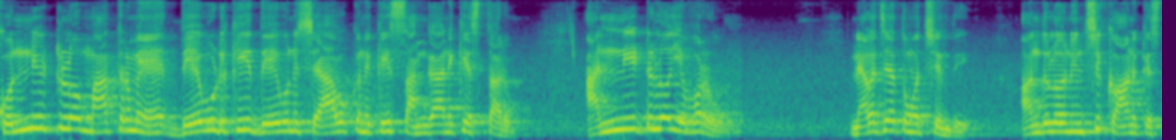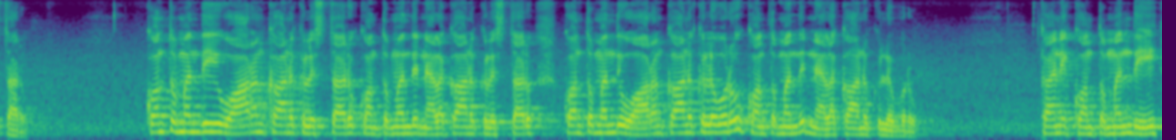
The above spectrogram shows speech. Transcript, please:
కొన్నిటిలో మాత్రమే దేవుడికి దేవుని సేవకునికి సంఘానికి ఇస్తారు. అన్నిటిలో ఇవ్వరు. నెల జీతం వచ్చింది. అందులో నుంచి కానుకిస్తారు కొంతమంది వారం కానుకలు ఇస్తారు. కొంతమంది నెల కానుకలు ఇస్తారు. కొంతమంది వారం కానుకలు ఇవ్వరు. కొంతమంది నెల కానుకలు ఇవ్వరు. కానీ కొంతమంది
